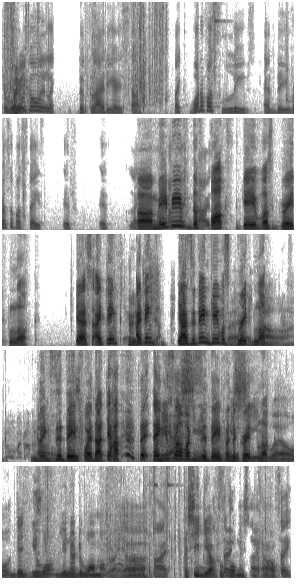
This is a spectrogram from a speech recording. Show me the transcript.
Can we, can we go with, like the gladiator stuff? Like one of us leaves and the rest of us stays. If if like Uh, maybe if the guys- fox gave us great luck. Yes, I think. I think. Yeah, Zidane gave us Well, great luck. No, Thanks, no. Zidane, for that. Yeah, th- I thank mean, you so I much, see- Zidane, for I the great see- luck. Well, the, the warm, you know the warm up, right? Uh, Alright, I see their I'm saying- performance. Like, oh, saying,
